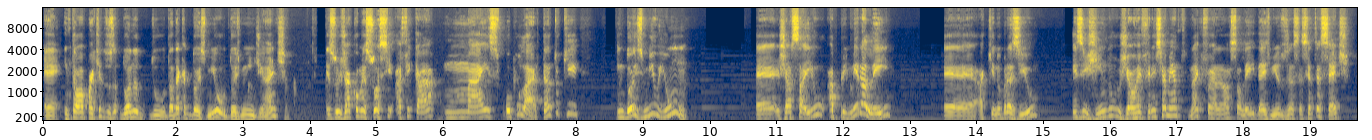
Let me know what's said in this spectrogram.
é, então a partir do, do ano do, da década de 2000, 2000 em diante, isso já começou a, se, a ficar mais popular, tanto que em 2001 é, já saiu a primeira lei é, aqui no Brasil exigindo o georreferenciamento, né? Que foi a nossa lei 10.267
